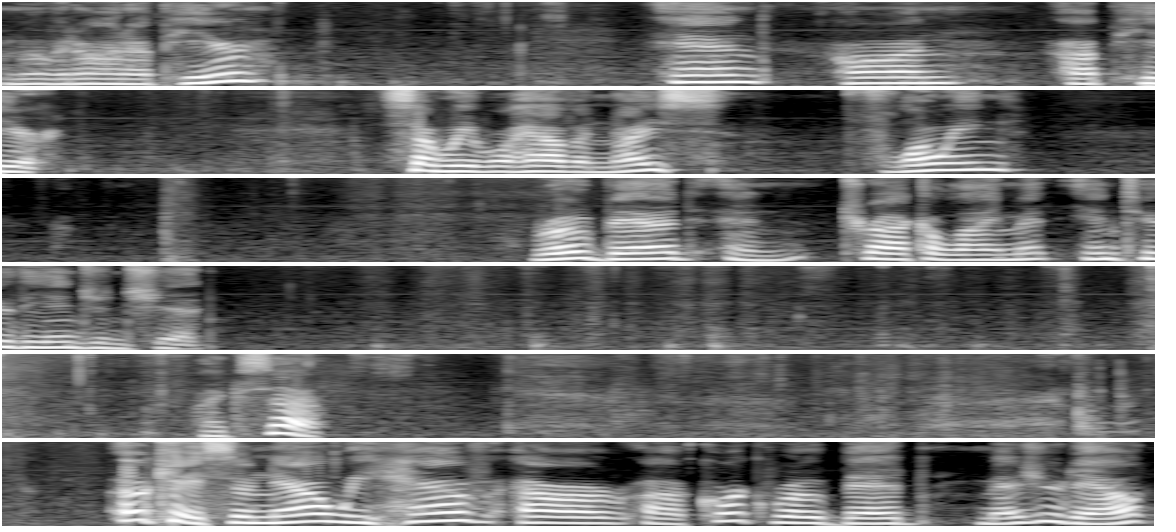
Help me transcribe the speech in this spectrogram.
Move it on up here and on up here. So we will have a nice flowing roadbed and track alignment into the engine shed. Like so. Okay, so now we have our uh, cork roadbed measured out.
